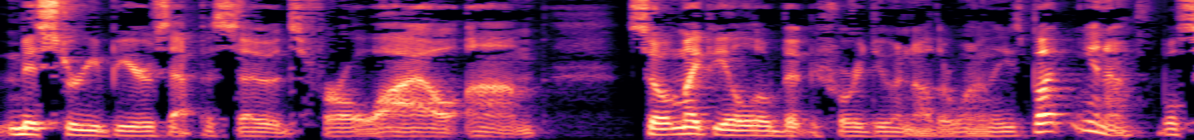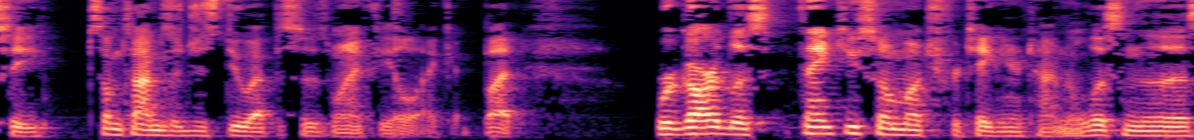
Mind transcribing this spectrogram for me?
mystery beers episodes for a while. Um, so it might be a little bit before we do another one of these, but you know, we'll see. Sometimes I just do episodes when I feel like it. But regardless, thank you so much for taking your time to listen to this.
